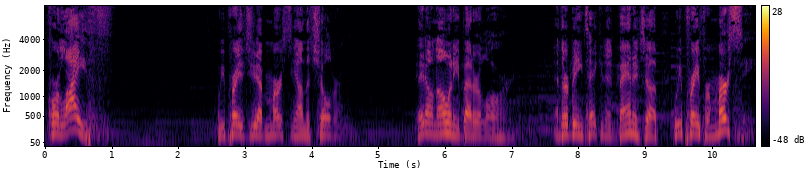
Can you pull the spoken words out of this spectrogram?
for life. We pray that you have mercy on the children. They don't know any better, Lord and they're being taken advantage of. We pray for mercy.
